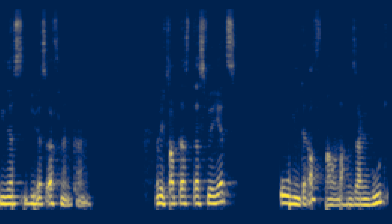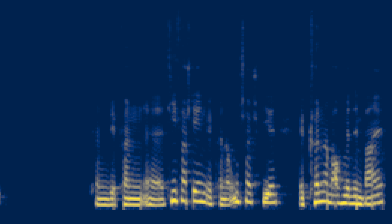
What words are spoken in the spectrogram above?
die das, die das öffnen können. Und ich glaube, dass, dass wir jetzt oben drauf bauen noch und sagen, gut, können, wir können äh, tiefer stehen, wir können Umschalt spielen, wir können aber auch mit dem Ball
